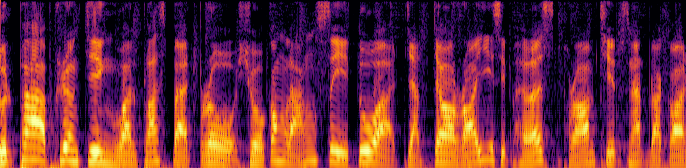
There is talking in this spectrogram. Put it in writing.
หลุดภาพเครื่องจริง OnePlus 8 Pro โชว์กล้องหลัง 4 ตัว จัดจอ 120 Hz พร้อมชิป Snapdragon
